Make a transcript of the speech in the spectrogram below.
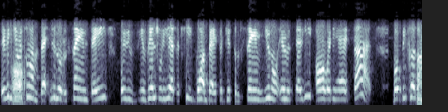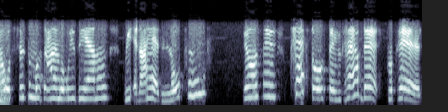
They didn't give Oh. it to him that you know the same day, but he, eventually he had to keep going back to get them same you know in that he already had got. But because Mm. our system was down in Louisiana, we and I had no proof. You know what I'm saying? Pack those things. Have that prepared.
